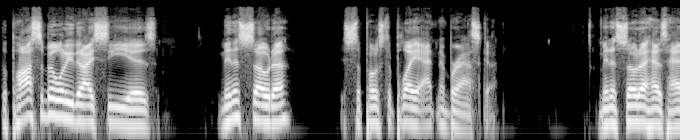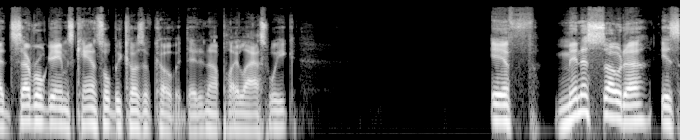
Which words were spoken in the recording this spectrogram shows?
The possibility that I see is Minnesota is supposed to play at Nebraska. Minnesota has had several games canceled because of COVID. They did not play last week. If Minnesota is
